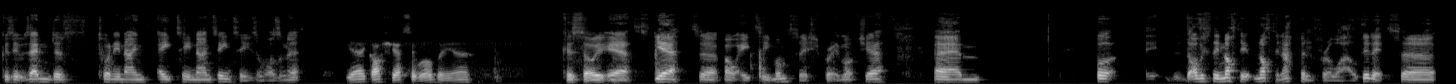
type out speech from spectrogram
because it was end of 2018 19 season, wasn't it? Yeah, gosh, yes, it will be. Yeah, Because so yeah, yeah, it's uh, about eighteen months ish, pretty much. Yeah, um, but obviously nothing nothing happened for a while, did it? So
